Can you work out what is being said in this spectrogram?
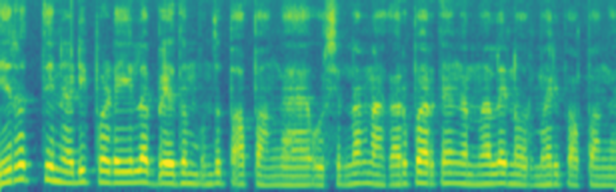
நிறத்தின் அடிப்படையில் பேதம் வந்து பார்ப்பாங்க. ஒரு சில நேரம் நான் கருப்பாக இருக்கேங்கிறதுனால என்ன ஒரு மாதிரி பார்ப்பாங்க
